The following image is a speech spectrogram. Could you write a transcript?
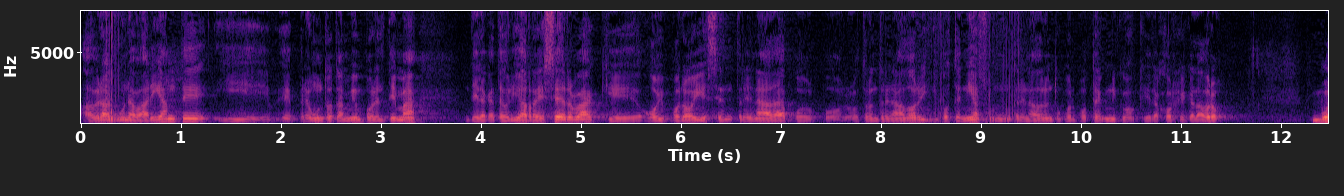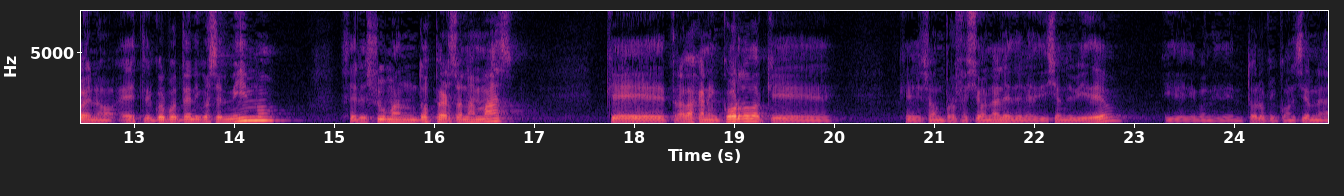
¿Habrá alguna variante? Y eh, pregunto también por el tema de la categoría reserva, que hoy por hoy es entrenada por, otro entrenador y vos tenías un entrenador en tu cuerpo técnico que era Jorge Calabró. Bueno, este, el cuerpo técnico es el mismo, se le suman dos personas más que trabajan en Córdoba, que, que son profesionales de la edición de video y, bueno, en todo lo que concierne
